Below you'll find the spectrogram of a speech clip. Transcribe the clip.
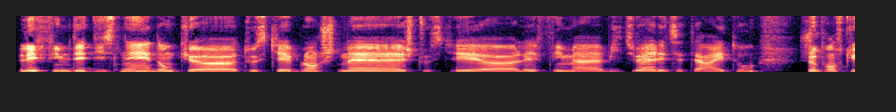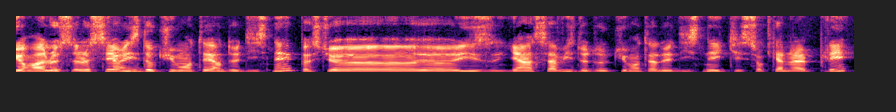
les films des Disney, donc euh, tout ce qui est Blanche-Neige, tout ce qui est euh, les films habituels, etc. et tout. Je pense qu'il y aura le, le service documentaire de Disney, parce que euh, il y a un service de documentaire de Disney qui est sur Canal Play.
